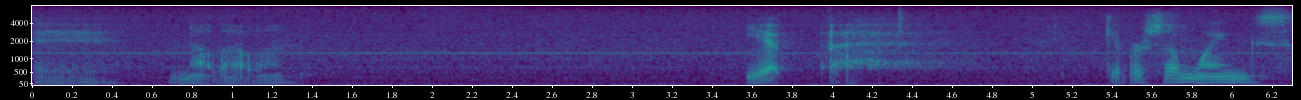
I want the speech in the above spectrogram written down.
Uh, not that one. Yep. Give her some wings.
